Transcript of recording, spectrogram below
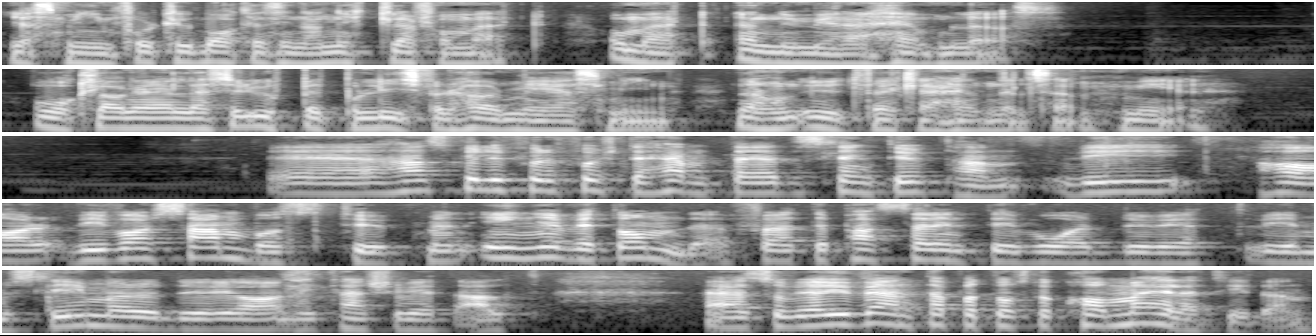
Jasmin får tillbaka sina nycklar från Mert och Mert är numera hemlös. Åklagaren läser upp ett polisförhör med Jasmin när hon utvecklar händelsen mer. Eh, han skulle för det första hämta, jag hade slängt ut han. Vi, har, vi var sambos typ men ingen vet om det för att det passar inte i vår, du vet, vi är muslimer och du, ja, ni kanske vet allt. Eh, så vi har ju väntat på att de ska komma hela tiden.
